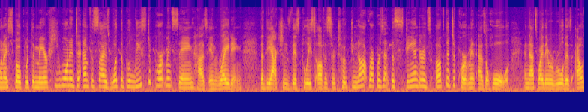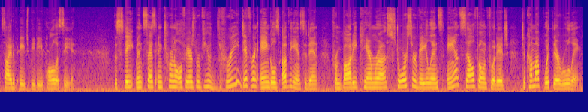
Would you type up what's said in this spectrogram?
When I spoke with the mayor, he wanted to emphasize what the police department saying has in writing that the actions this police officer took do not represent the standards of the department as a whole, and that's why they were ruled as outside of HPD policy. The statement says Internal Affairs reviewed three different angles of the incident from body camera, store surveillance, and cell phone footage to come up with their ruling.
